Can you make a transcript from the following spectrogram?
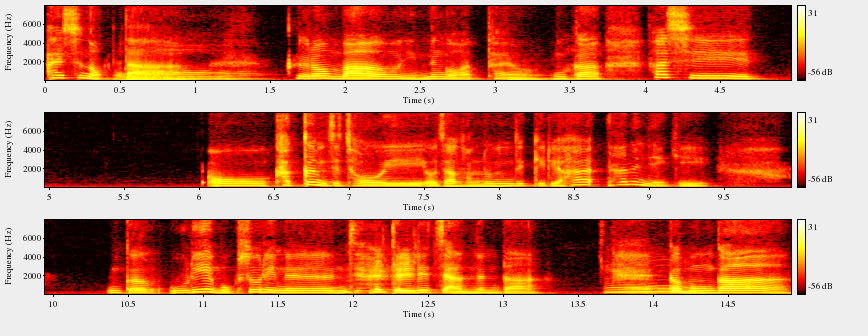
할순 없다. 어. 그런 마음은 있는 것 같아요. 음. 그러니까 사실 어 가끔 이제 저희 여자 음. 감독님들끼리 하, 하는 얘기, 그러니까 우리의 목소리는 잘 들리지 않는다. 그러니까 뭔가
